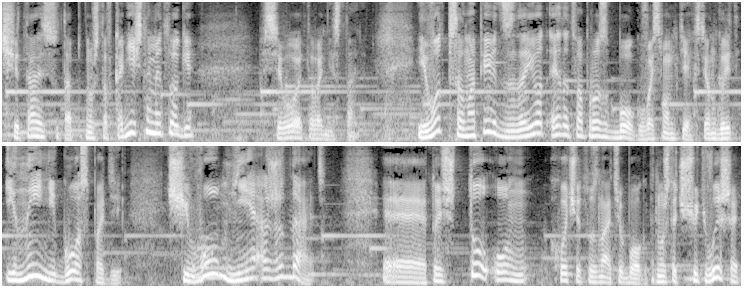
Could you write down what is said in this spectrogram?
считались сюда, потому что в конечном итоге всего этого не станет. И вот псалмопевец задает этот вопрос Богу в восьмом тексте. Он говорит, «И ныне, Господи, чего мне ожидать?» э, То есть, что он хочет узнать у Бога. Потому что чуть-чуть выше,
